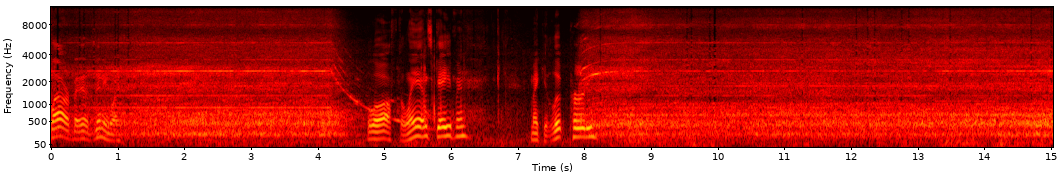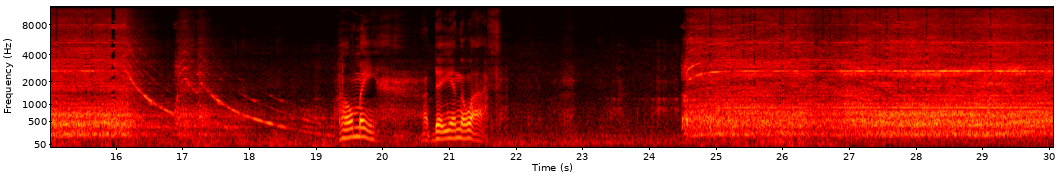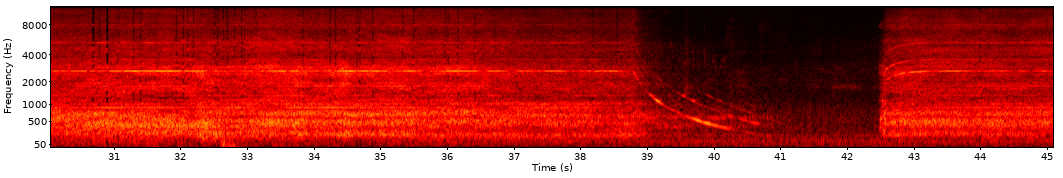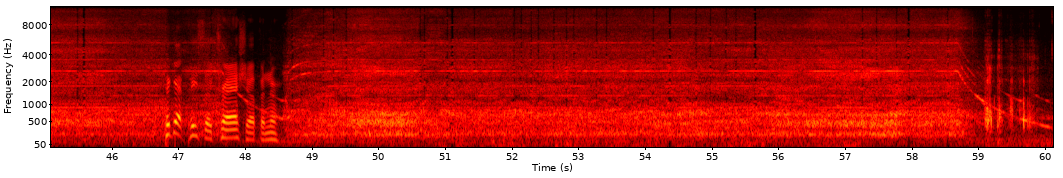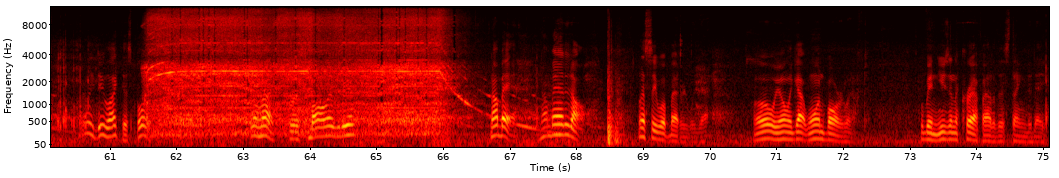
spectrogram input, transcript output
Flower beds anyway. Blow off the landscaping, make it look pretty. Oh me, a day in the life. Pick that piece of trash up in there. I really do like this bullet. Real nice for as small as it is. Not bad. Not bad at all. Let's see what battery we got. Oh, we only got one bar left. We've been using the crap out of this thing today.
